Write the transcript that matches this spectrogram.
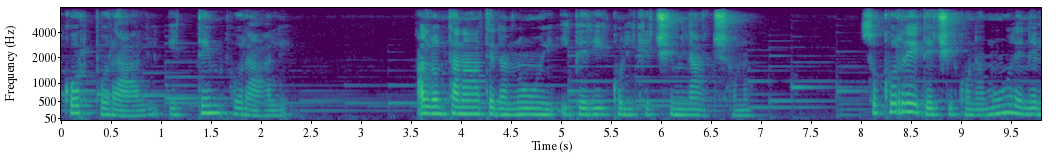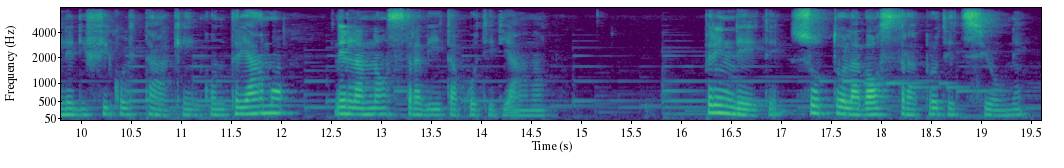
corporali e temporali. Allontanate da noi i pericoli che ci minacciano soccorreteci con amore nelle difficoltà che incontriamo nella nostra vita quotidiana. Prendete sotto la vostra protezione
